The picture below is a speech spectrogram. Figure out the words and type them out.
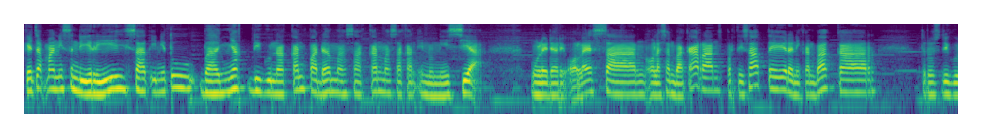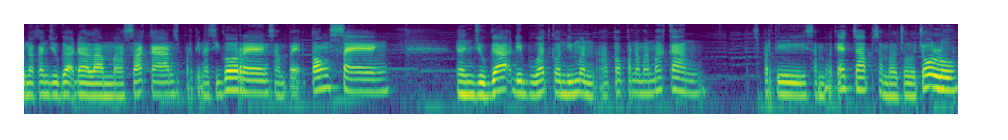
Kecap manis sendiri saat ini tuh banyak digunakan pada masakan-masakan Indonesia. Mulai dari olesan, olesan bakaran seperti sate dan ikan bakar. Terus digunakan juga dalam masakan seperti nasi goreng sampai tongseng. Dan juga dibuat kondimen atau penaman makan. Seperti sambal kecap, sambal colo-colo,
